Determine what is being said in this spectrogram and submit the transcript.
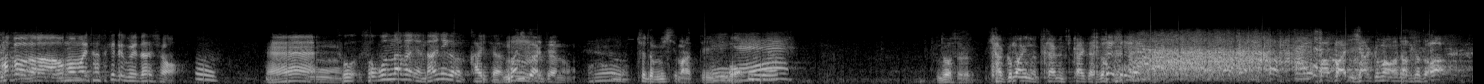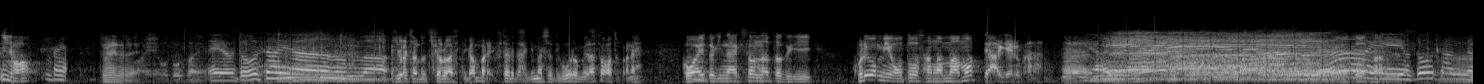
パパがお守り助けてくれたでしょ。うんねえ、そ、そこの中には何が書いてあるの。何書いてあるの、ちょっと見せてもらっていいいいねどうする100万円の使い道書いてあるぞパパに100万渡すことあいいのどれどれ。えお父さんやんまひろちゃんと力を合わせて頑張れ2人で励まし合ってゴールを目指そうとかね怖い時泣きそうになった時、これを見よお父さんが守ってあげるから。えお父さんいいお父さんだ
